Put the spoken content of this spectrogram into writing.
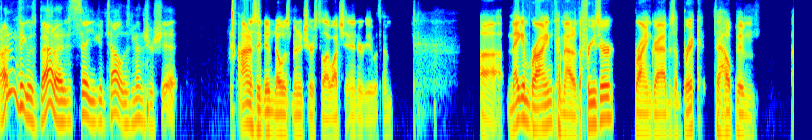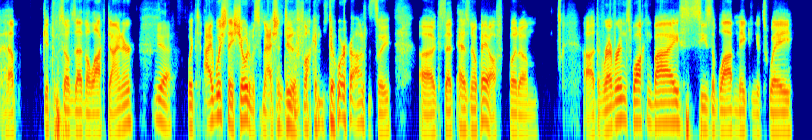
I didn't think it was bad. I just say you could tell it was miniature shit. I honestly didn't know was miniatures till I watched the interview with him. Uh, Meg and Brian come out of the freezer. Brian grabs a brick to help him help get themselves out of the locked diner. Yeah. which I wish they showed him smashing through the fucking door, honestly, because that has no payoff. But um, uh, the Reverend's walking by, sees the blob making its way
